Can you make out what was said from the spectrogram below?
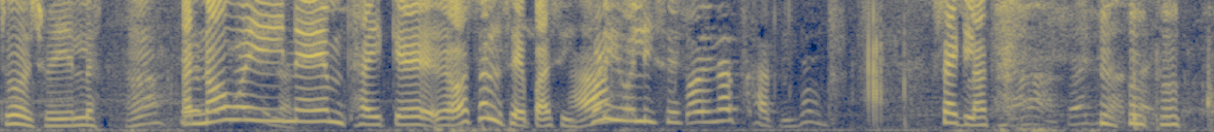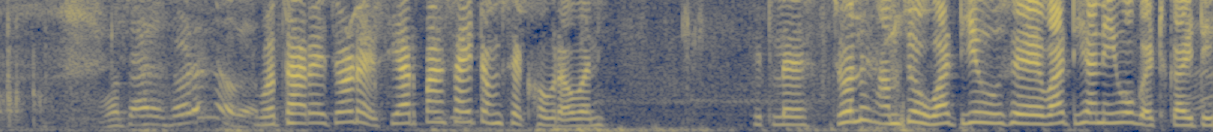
જો જોઈએ એટલે હા? ન હોય એને એમ થાય કે અસલ છે પાછી. થોડી ઓલી છે. તોય નથી ખાતી જો સાયકલા થાય. વધારે ચડે ચાર પાંચ આઈટમ છે ખવડાવવાની. એટલે જો ને આમ જો વાટિયું છે વાટિયાની ઓગટ છે.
